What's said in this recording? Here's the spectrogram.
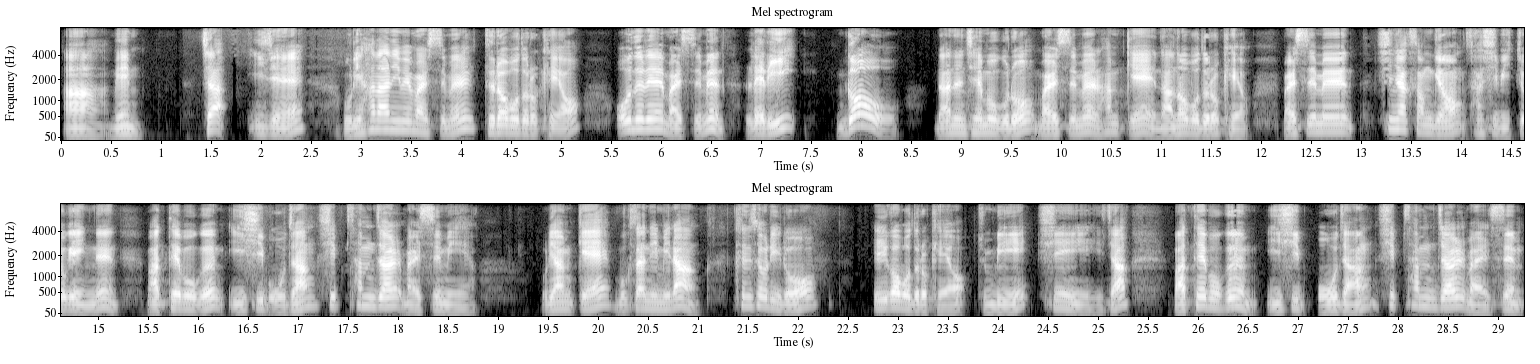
아멘. 자, 이제 우리 하나님의 말씀을 들어보도록 해요. 오늘의 말씀은 Ready Go! 라는 제목으로 말씀을 함께 나눠보도록 해요. 말씀은 신약 성경 42쪽에 있는 마태복음 25장 13절 말씀이에요. 우리 함께 목사님이랑 큰 소리로 읽어보도록 해요. 준비, 시작. 마태복음 25장 13절 말씀.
